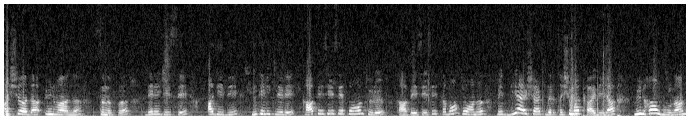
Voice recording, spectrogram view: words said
aşağıda ünvanı, sınıfı, derecesi, adedi, nitelikleri, KPSS puan türü, KPSS taban puanı ve diğer şartları taşımak kaydıyla münhal bulunan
